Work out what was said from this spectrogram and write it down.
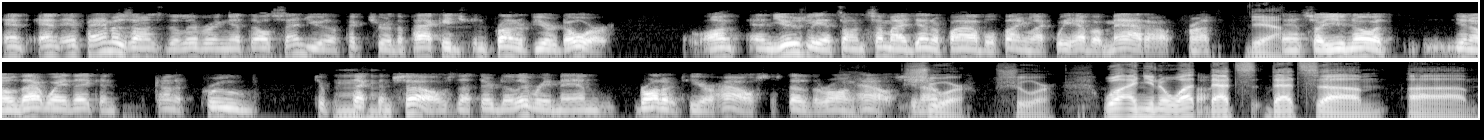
and and if Amazon's delivering it, they'll send you a picture of the package in front of your door. On and usually it's on some identifiable thing, like we have a mat out front, yeah, and so you know it. You know that way they can kind of prove to protect Mhm. themselves that their delivery man brought it to your house instead of the wrong house. You know? Sure, sure. Well, and you know what? That's that's um, um,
